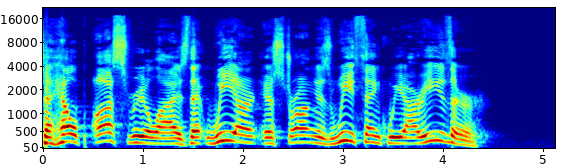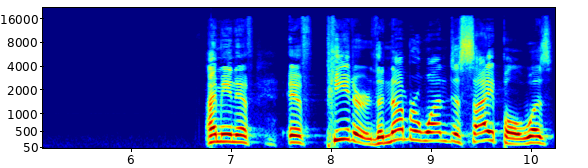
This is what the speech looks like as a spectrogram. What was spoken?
to help us realize that we aren't as strong as we think we are either. I mean, if, if Peter, the number one disciple, was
